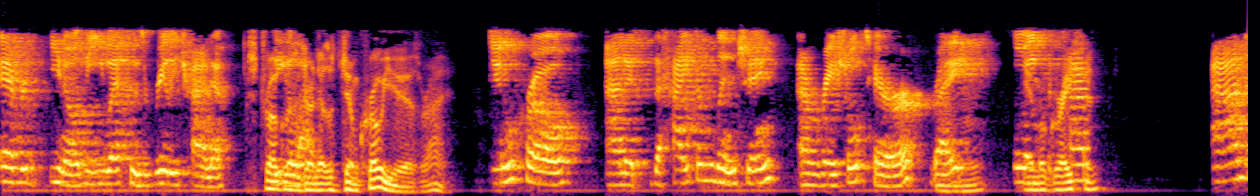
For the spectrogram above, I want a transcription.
every you know the U.S. was really trying to struggling during those Jim Crow years, right? Jim Crow, and it's the height of lynching and racial terror, right? Mm-hmm. So Immigration, and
